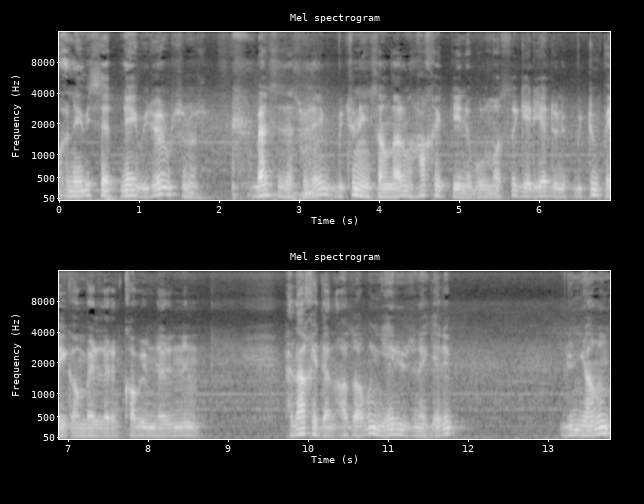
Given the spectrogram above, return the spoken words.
Manevi set ne biliyor musunuz? Ben size söyleyeyim. Bütün insanların hak ettiğini bulması, geriye dönük bütün peygamberlerin kavimlerinin helak eden azabın yeryüzüne gelip dünyanın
